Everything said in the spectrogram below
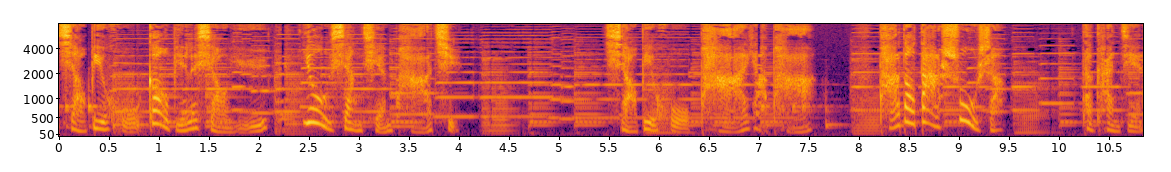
小壁虎告别了小鱼，又向前爬去。小壁虎爬呀爬。爬到大树上，他看见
